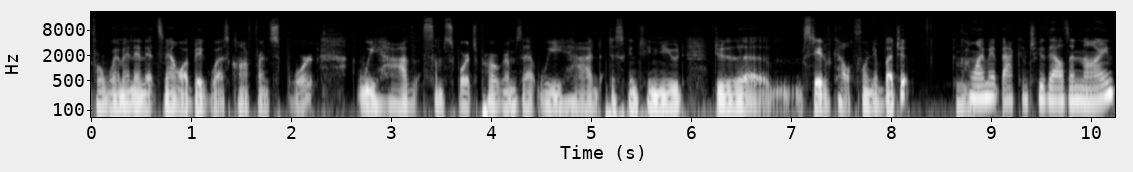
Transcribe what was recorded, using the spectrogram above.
for women, and it's now a big West Conference sport. We have some sports programs that we had discontinued due to the state of California budget hmm. climate back in 2009.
